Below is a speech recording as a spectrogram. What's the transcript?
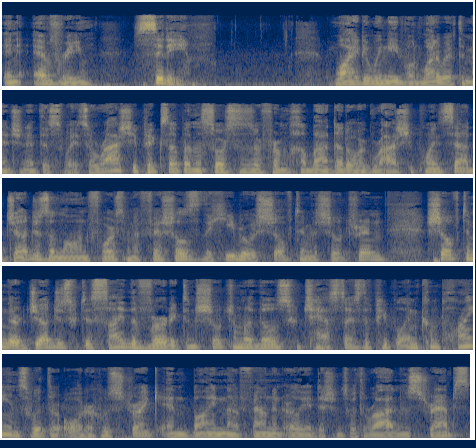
in every city? Why do we need one? Why do we have to mention it this way? So Rashi picks up, and the sources are from Chabad.org. Rashi points out judges and law enforcement officials. The Hebrew is shoftim v'shotrim. Shoftim, they're judges who decide the verdict, and shotrim are those who chastise the people in compliance with their order, who strike and bind, not found in early editions, with rod and straps,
